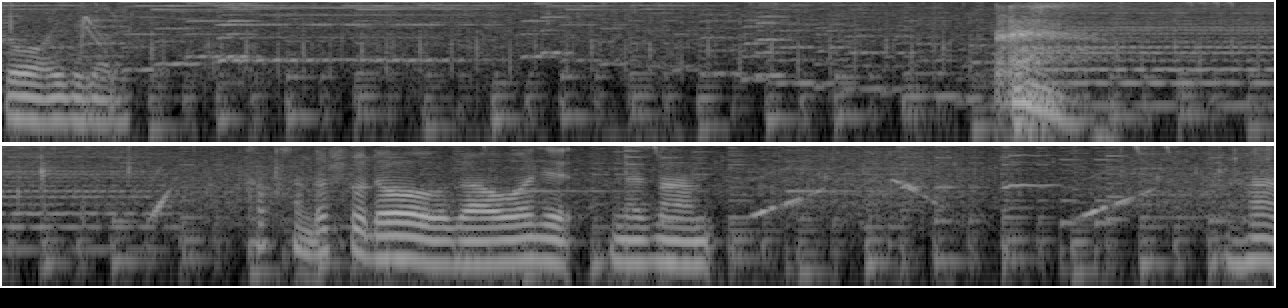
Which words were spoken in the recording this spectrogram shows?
To, ide gore. Sam došao do ovoga ovdje, ne znam. Aha,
